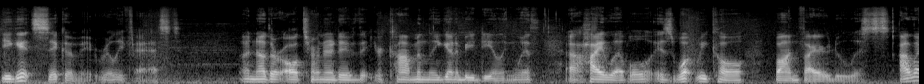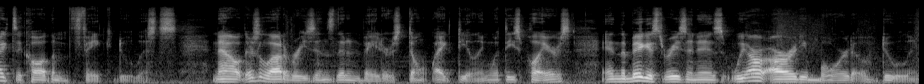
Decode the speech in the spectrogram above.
you get sick of it really fast. Another alternative that you're commonly going to be dealing with at high level is what we call bonfire duelists. I like to call them fake duelists. Now, there's a lot of reasons that invaders don't like dealing with these players, and the biggest reason is we are already bored of dueling.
